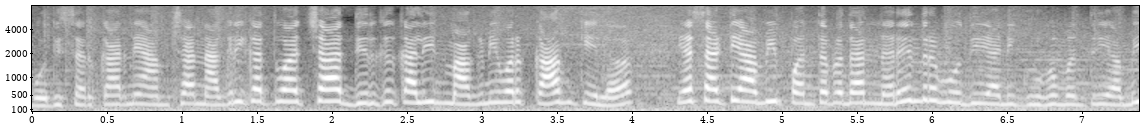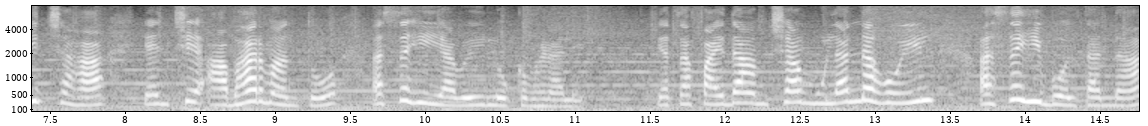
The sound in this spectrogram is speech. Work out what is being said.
मोदी सरकारने आमच्या नागरिकत्वाच्या दीर्घकालीन मागणीवर काम केलं यासाठी आम्ही पंतप्रधान नरेंद्र मोदी आणि गृहमंत्री अमित शहा यांचे आभार मानतो असंही यावेळी लोक म्हणाले याचा फायदा आमच्या मुलांना होईल असंही बोलताना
